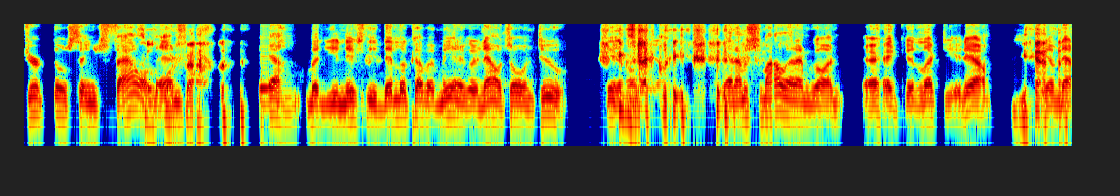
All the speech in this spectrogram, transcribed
jerk those things foul, So man. foul. Yeah, but thing they look up at me and I go, now it's 0 and 2. You know? exactly. And I'm smiling. I'm going, all right, good luck to you. Now, yeah. you know, now,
